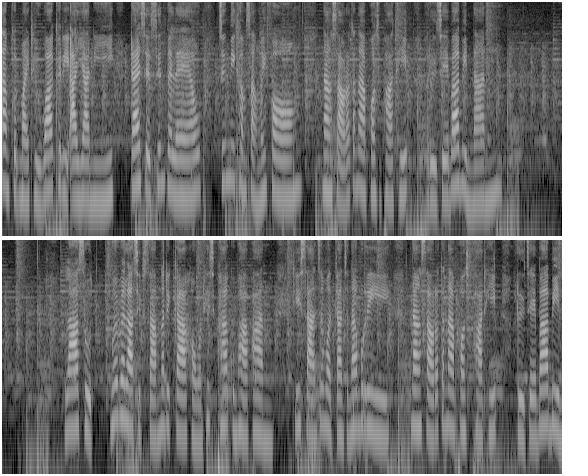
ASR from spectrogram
ตามกฎหมายถือว่าคดีอาญานี้ได้เสร็จสิ้นไปแล้ว จึงมีคำสั่งไม่ฟ้อง นางสาวรัตนาพรสุภาทิพย์หรือเจ๊บ้าบินนั้น ล่าสุดเมื่อเวลา 13 นาฬิกาของวันที่ 15 กุมภาพันธ์ ที่ศาลจังหวัดกาญจนบุรี นางสาวรัตนาพรสุภาทิพย์หรือเจบ้าบิน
